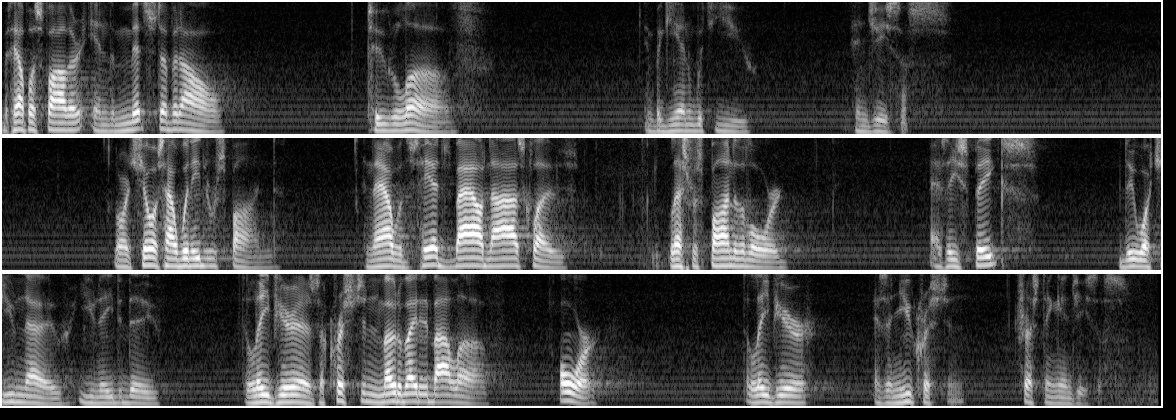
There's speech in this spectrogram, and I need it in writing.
But help us, Father, in the midst of it all, to love and begin with you and Jesus. Lord, show us how we need to respond. And now, with heads bowed and eyes closed, let's respond to the Lord. As He speaks, do what you know you need to do to leave here as a Christian motivated by love, or to leave here as a new Christian trusting in Jesus.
